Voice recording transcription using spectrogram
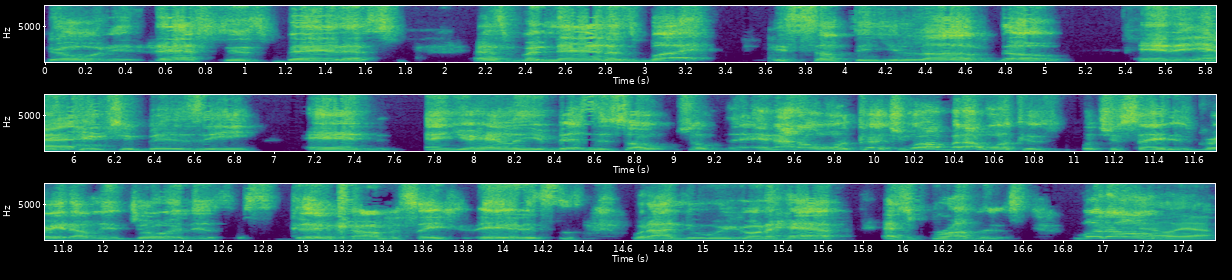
doing it. That's just bad. That's that's bananas. But it's something you love though, and, yeah. and it keeps you busy and and you're handling your business. So so and I don't want to cut you off, but I want because what you're saying is great. I'm enjoying this. It's good conversation. Yeah, this is what I knew we were going to have as brothers. But um, Hell yeah.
